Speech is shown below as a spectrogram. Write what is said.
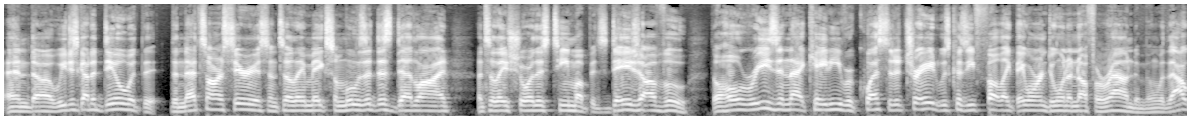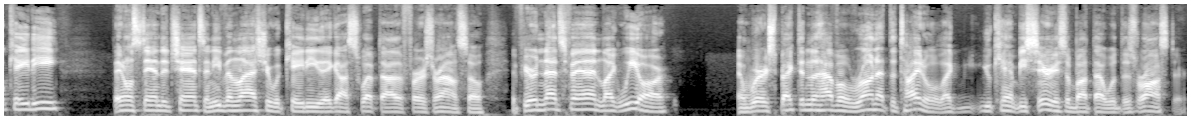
and uh, we just got to deal with it. The Nets aren't serious until they make some moves at this deadline, until they shore this team up. It's deja vu. The whole reason that KD requested a trade was because he felt like they weren't doing enough around him. And without KD, they don't stand a chance. And even last year with KD, they got swept out of the first round. So if you're a Nets fan like we are, and we're expecting to have a run at the title, like you can't be serious about that with this roster.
